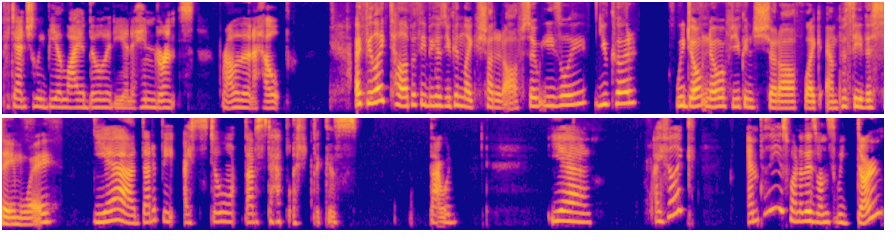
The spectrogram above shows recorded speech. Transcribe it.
potentially be a liability and a hindrance rather than a help. I feel like telepathy because you can like shut it off so easily. You could. We don't know if you can shut off like empathy the same way. Yeah, that'd be. I still want that established because that would. Yeah. I feel like empathy is one of those ones that we don't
